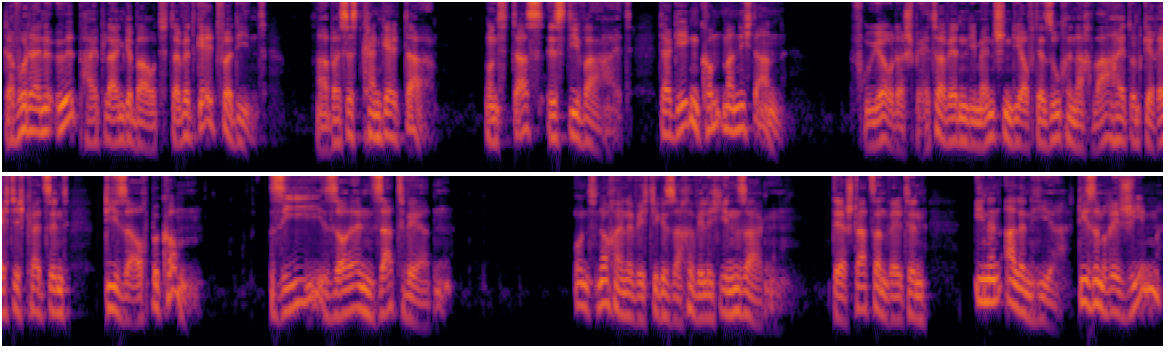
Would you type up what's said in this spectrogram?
Da wurde eine Ölpipeline gebaut, da wird Geld verdient. Aber es ist kein Geld da. Und das ist die Wahrheit. Dagegen kommt man nicht an. Früher oder später werden die Menschen, die auf der Suche nach Wahrheit und Gerechtigkeit sind, diese auch bekommen. Sie sollen satt werden. Und noch eine wichtige Sache will ich Ihnen sagen. Der Staatsanwältin, Ihnen allen hier, diesem Regime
